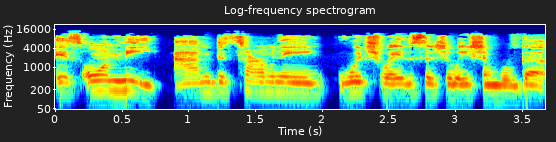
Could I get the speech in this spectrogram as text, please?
it's on me. I'm determining which way the situation will go.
